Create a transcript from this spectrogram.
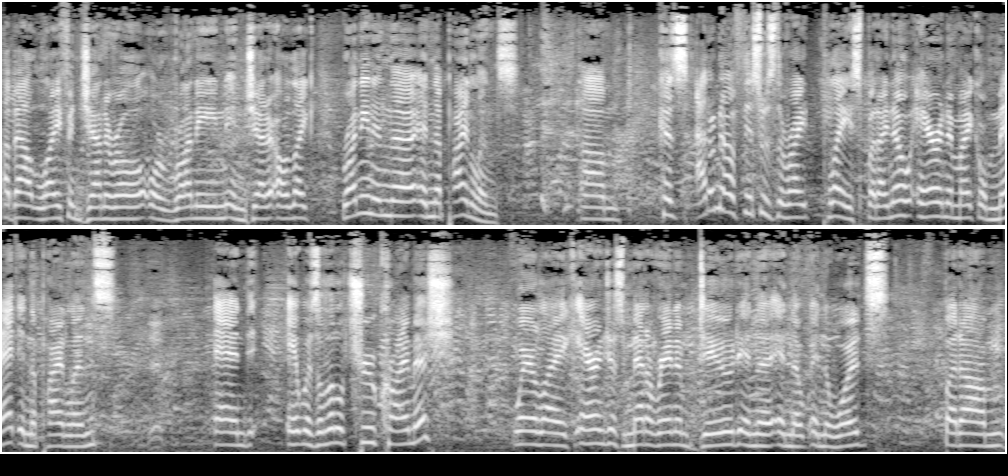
about life in general, or running in general, or like running in the in the Pinelands? Because I don't know if this was the right place, but I know Aaron and Michael met in the Pinelands, and it was a little true crime-ish, where like Aaron just met a random dude in the in the in the woods. But um,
